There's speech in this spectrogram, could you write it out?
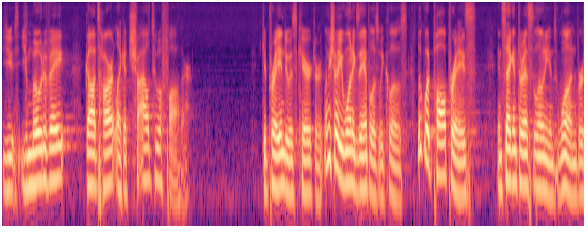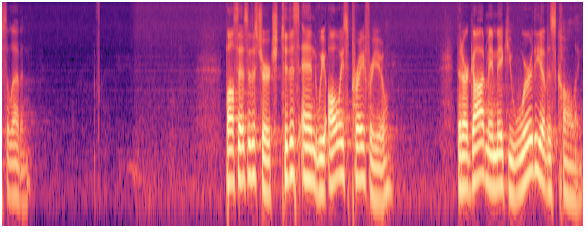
You, you motivate God's heart like a child to a father. You can pray into his character. Let me show you one example as we close. Look what Paul prays in 2 Thessalonians 1, verse 11. Paul says to this church, To this end, we always pray for you, that our God may make you worthy of his calling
